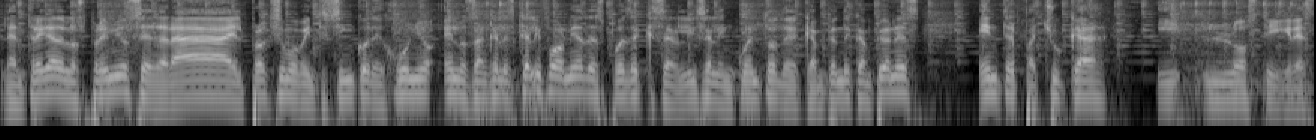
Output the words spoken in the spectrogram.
La entrega de los premios se dará el próximo 25 de junio en Los Ángeles, California, después de que se realice el encuentro del campeón de campeones entre Pachuca y los Tigres.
